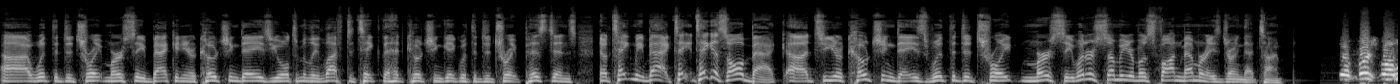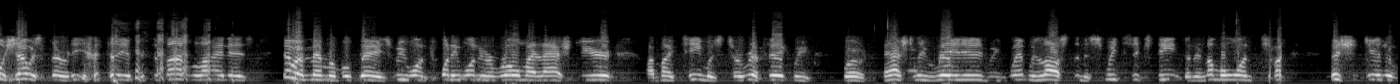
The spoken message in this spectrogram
uh, with the Detroit Mercy back in your coaching days. You ultimately left to take the head coaching gig with the Detroit Pistons. Now, take me back. Take, take us all back uh, to your coaching days with the Detroit Mercy. What are some of your most fond memories during that time? Yeah, first of all, I wish I was 30. Tell you, but the bottom line is, there were memorable days. We won 21 in a row my last year. Uh, my team was terrific. We were nationally rated. We went. We lost in the Sweet 16 to the number one team, Michigan. The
